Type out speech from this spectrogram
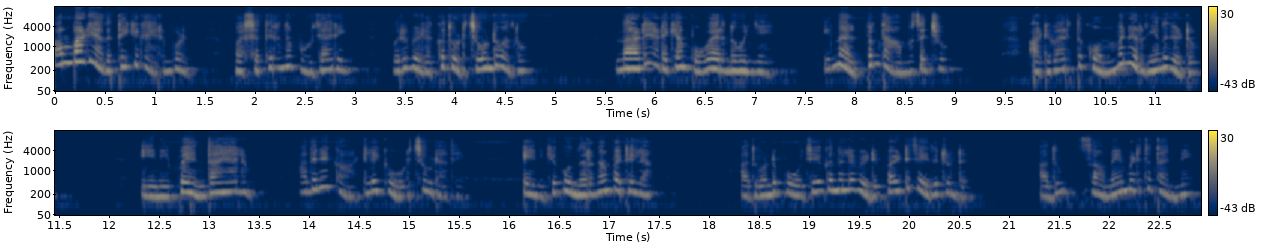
അമ്പാടി അകത്തേക്ക് കയറുമ്പോൾ വശത്തിരുന്ന പൂജാരി ഒരു വിളക്ക് തുടച്ചുകൊണ്ട് വന്നു. നടയടയ്ക്കാൻ പോവായിരുന്നു കുഞ്ഞെ. ഇന്ന് അല്പം താമസിച്ചു. അടിവാരത്ത് കൊമ്പൻ ഇറങ്ങിയെന്ന് കേട്ടു. ഇനിയിപ്പോൾ എന്തായാലും അതിനെ കാട്ടിലേക്ക് ഓടിച്ചു വിടാതെ എനിക്ക് കുന്നിറങ്ങാൻ പറ്റില്ല. അതുകൊണ്ട് പൂജയൊക്കെ നല്ല വെടിപ്പായിട്ട് ചെയ്തിട്ടുണ്ട്. അതും സമയമെടുത്ത് തന്നെ.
